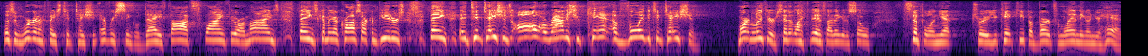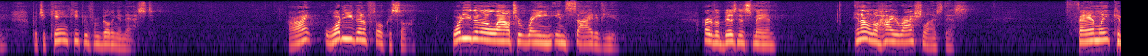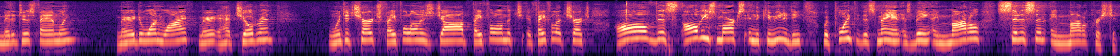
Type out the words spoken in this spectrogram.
Listen, we're going to face temptation every single day. Thoughts flying through our minds, things coming across our computers, thing, eh, temptations all around us. You can't avoid the temptation. Martin Luther said it like this. I think it was so simple and yet true. You can't keep a bird from landing on your head, but you can keep him from building a nest. All right? What are you going to focus on? What are you going to allow to reign inside of you? Heard of a businessman, and I don't know how he rationalized this. Family, committed to his family, married to one wife, married, had children, went to church, faithful on his job, faithful on the faithful at church. All this, all these marks in the community would point to this man as being a model citizen, a model Christian.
